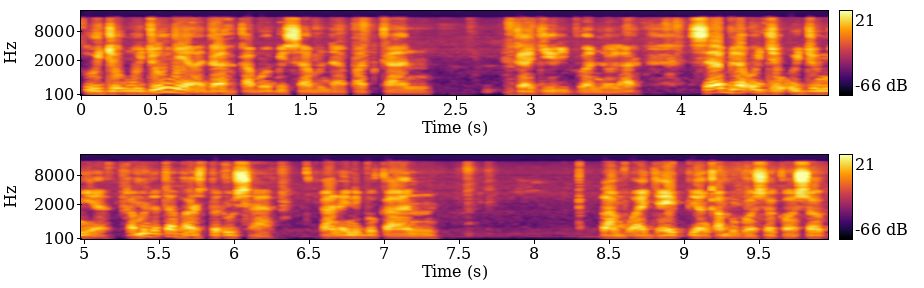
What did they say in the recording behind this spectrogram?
ujung-ujungnya adalah kamu bisa mendapatkan gaji ribuan dolar. Saya bilang ujung-ujungnya, kamu tetap harus berusaha karena ini bukan lampu ajaib yang kamu gosok-gosok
